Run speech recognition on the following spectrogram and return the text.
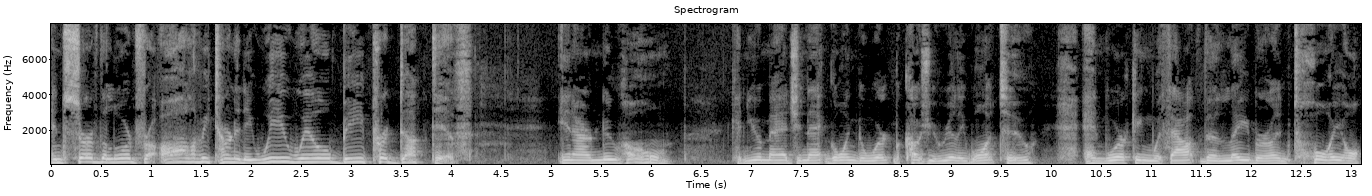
and serve the Lord for all of eternity. We will be productive in our new home. Can you imagine that going to work because you really want to? And working without the labor and toil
